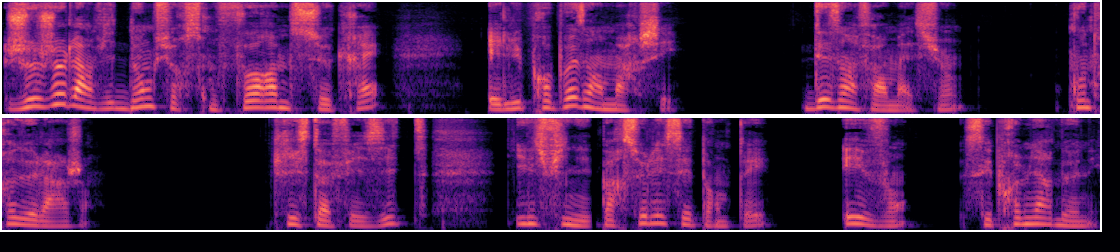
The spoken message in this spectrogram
Jojo l'invite donc sur son forum secret et lui propose un marché. Des informations contre de l'argent. Christophe hésite, il finit par se laisser tenter et vend ses premières données.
